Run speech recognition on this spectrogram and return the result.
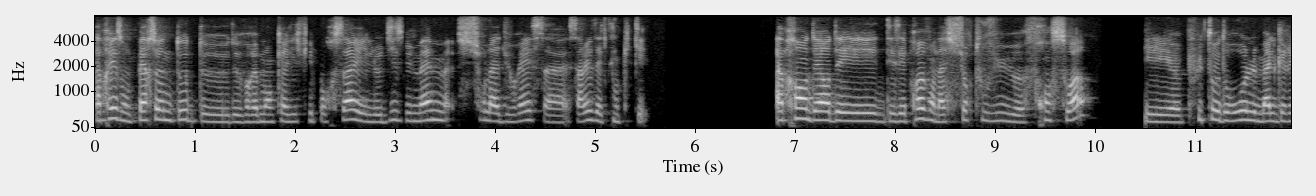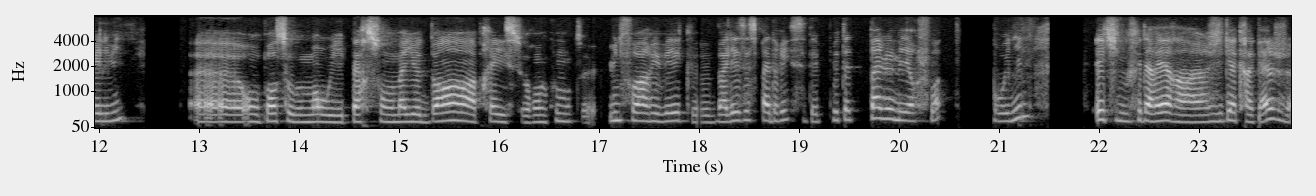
Après, ils ont personne d'autre de, vraiment qualifié pour ça, et ils le disent eux-mêmes, sur la durée, ça, risque d'être compliqué. Après, en dehors des, épreuves, on a surtout vu François, est plutôt drôle malgré lui. on pense au moment où il perd son maillot de bain, après il se rend compte une fois arrivé que bah, les espadrilles c'était peut-être pas le meilleur choix pour une île et qui nous fait derrière un giga craquage.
